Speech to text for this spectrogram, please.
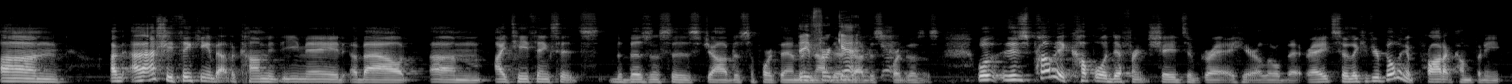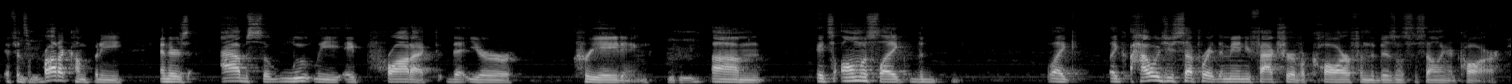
Um, I'm, I'm actually thinking about the comment that you made about um, IT thinks it's the business's job to support them They and not forget. their job to support the business. Well, there's probably a couple of different shades of gray here, a little bit, right? So, like if you're building a product company, if it's Mhm. a product company and there's absolutely a product that you're creating, hmm um, it's almost like the like like how would you separate the manufacturer of a car from the business of selling a car?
